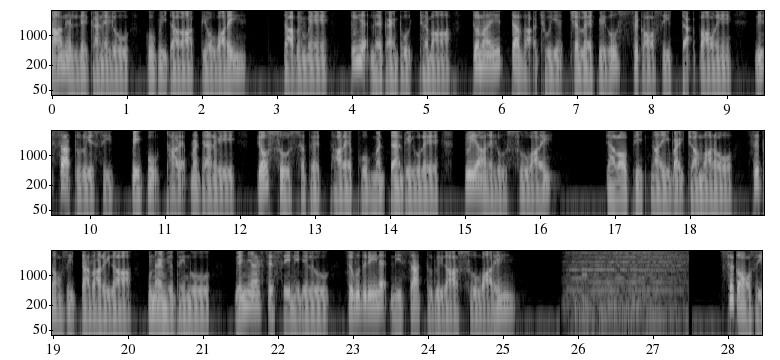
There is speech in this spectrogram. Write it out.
နားလည်လက်ခံတယ်လို့ကိုပီတာကပြောပါတယ်။ဒါပေမဲ့သူ့ရဲ့လက်ကိုင်းဖို့ထက်မှာတော်လိုင်းရေးတပ်သားအချို့ရဲ့ချက်လက်တွေကိုစစ်ကောင်စီတပ်အပါဝင်နိစသူတွေစီပေးပို့ထားတဲ့မှတ်တမ်းတွေ ပြောဆိုဆက်သွယ်ထားတဲ့ဖိုးမှတ်တမ်းတွေကိုလည်းတွေ့ရတယ်လို့ဆိုပါတယ်။ပြန်လောပြီးနိုင်ပိုက်ကြမှာတော့စစ်ကောင်စီတပ်သားတွေကဦးနိုင်မျိုးသွင်းကိုမင်းများစစ်ဆေးနေတယ်လို့ဇဗုဒရီနဲ့နိစသူတွေကဆိုပါတယ်။စစ်ကောင်စီ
